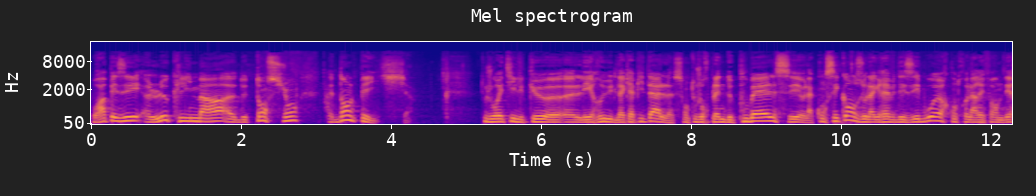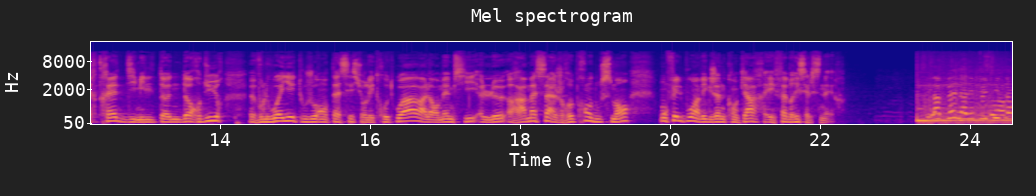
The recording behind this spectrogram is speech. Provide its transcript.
pour apaiser le climat de tension dans le pays. Toujours est-il que euh, les rues de la capitale sont toujours pleines de poubelles. C'est euh, la conséquence de la grève des éboueurs contre la réforme des retraites. 10 000 tonnes d'ordures, vous le voyez, toujours entassées sur les trottoirs. Alors même si le ramassage reprend doucement, on fait le point avec Jeanne Cancard et Fabrice Elsner. La peine, elle est petite. Hein.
